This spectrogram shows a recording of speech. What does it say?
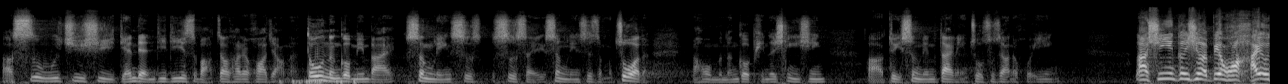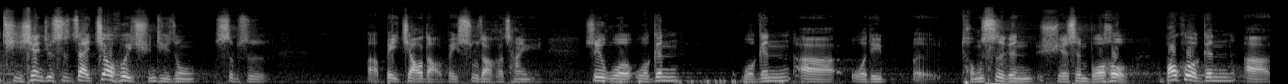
啊事无巨细、点点滴滴是吧？照他的话讲的，都能够明白圣灵是是谁，圣灵是怎么做的，然后我们能够凭着信心啊对圣灵的带领做出这样的回应。那心意更新和变化还有体现，就是在教会群体中是不是啊被教导、被塑造和参与？所以我我跟我跟啊我的呃同事跟学生博后，包括跟啊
